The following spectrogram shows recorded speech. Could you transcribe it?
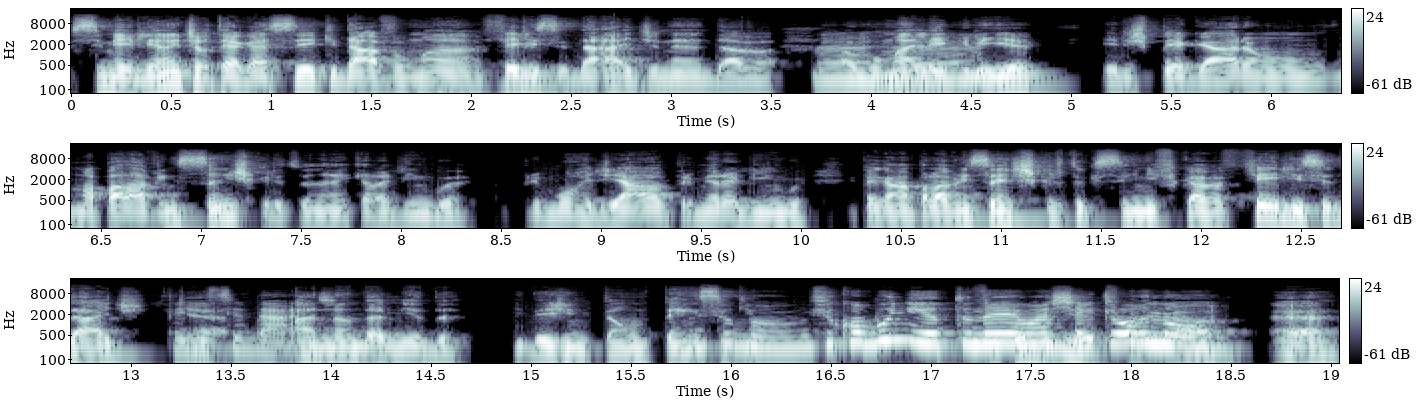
semelhante ao THC, que dava uma felicidade, né, dava uhum. alguma alegria, eles pegaram uma palavra em sânscrito, né, aquela língua primordial, a primeira língua, e pegaram uma palavra em sânscrito que significava felicidade, felicidade. Que é Anandamida. E desde então tem-se Muito que... bom. Ficou bonito, né? Ficou Eu bonito, achei que ornou. É.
